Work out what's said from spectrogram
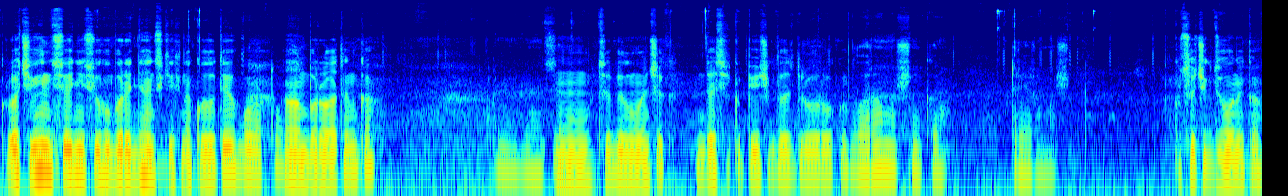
Коротше, він сьогодні сугубо радянських наколотив. Бороту. А, Боратенка. Ну, це білончик. 10 копійочок 22 року. Два рамочника, три рамочника. Кусочок дзвоника.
